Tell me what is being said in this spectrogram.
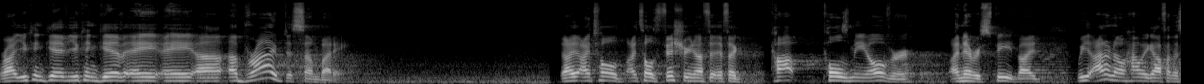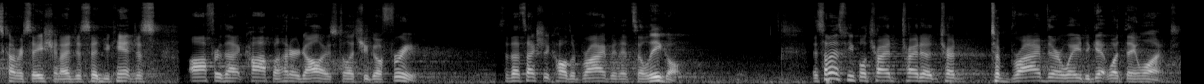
right? You can give, you can give a, a, uh, a bribe to somebody. I, I, told, I told Fisher, you know, if, if a cop pulls me over, I never speed, but I, we, I don't know how we got off on this conversation. I just said, you can't just offer that cop $100 to let you go free. So that's actually called a bribe and it's illegal. And sometimes people try, try, to, try to bribe their way to get what they want.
